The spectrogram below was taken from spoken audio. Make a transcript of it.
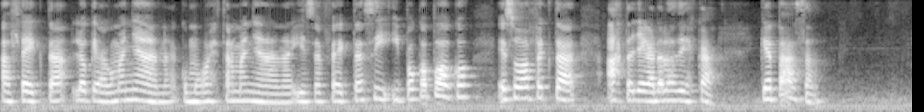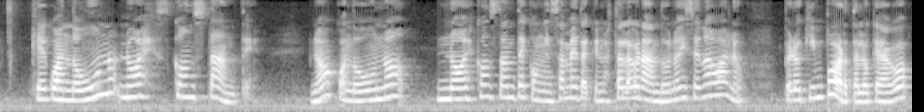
afecta lo que hago mañana, cómo va a estar mañana, y se afecta así, y poco a poco eso va a afectar hasta llegar a los 10K. ¿Qué pasa? Que cuando uno no es constante, ¿no? Cuando uno no es constante con esa meta que uno está logrando, uno dice, no, bueno, pero ¿qué importa? Lo que hago,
